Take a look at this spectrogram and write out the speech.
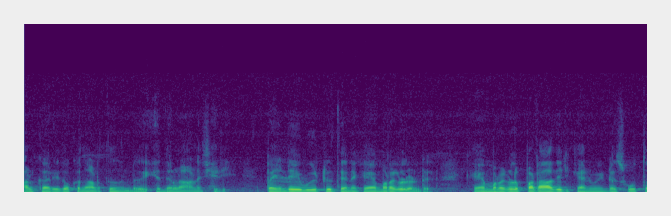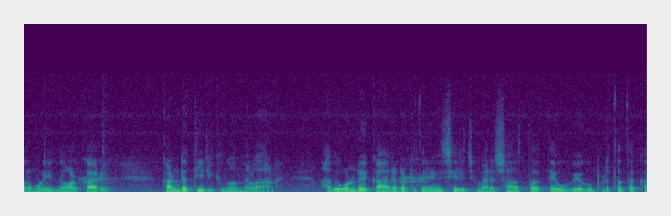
ആൾക്കാർ ഇതൊക്കെ നടത്തുന്നുണ്ട് എന്നുള്ളതാണ് ശരി. ഇപ്പം എന്റെ ഈ വീട്ടിൽ തന്നെ ക്യാമറകളുണ്ട്. ക്യാമറകൾ പെടാതിരിക്കാൻ വേണ്ട സൂത്രങ്ങൾ ഇന്ന് ആൾക്കാർ കണ്ടെത്തിയിരിക്കുന്നു എന്നുള്ളതാണ്. അതുകൊണ്ട് കാലഘട്ടത്തിനനുസരിച്ച് മനഃശാസ്ത്രത്തെ ഉപയോഗപ്പെടുത്തത്തക്ക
